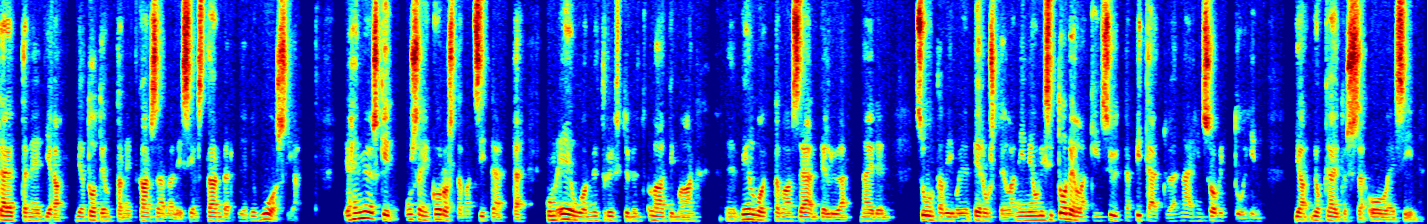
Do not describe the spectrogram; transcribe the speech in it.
täyttäneet ja, ja toteuttaneet kansainvälisiä standardeja jo vuosia. Ja he myöskin usein korostavat sitä, että kun EU on nyt ryhtynyt laatimaan eh, velvoittavaa sääntelyä näiden suuntaviivojen perusteella, niin ne olisi todellakin syytä pitäytyä näihin sovittuihin ja jo käytössä olleisiin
